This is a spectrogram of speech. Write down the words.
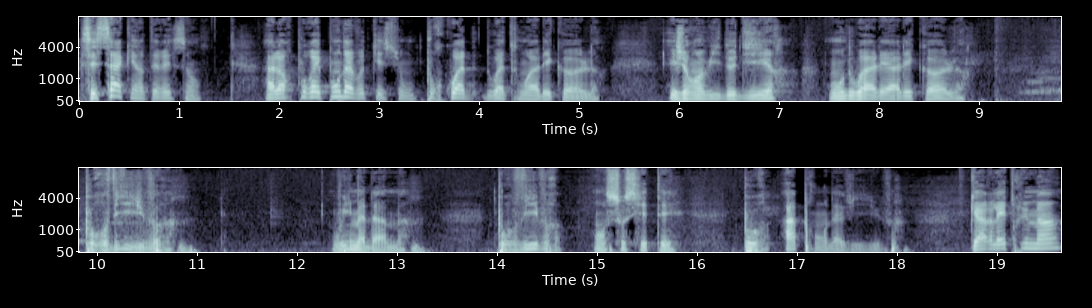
C'est ça qui est intéressant. Alors pour répondre à votre question, pourquoi doit-on à l'école? Et j'ai envie de dire, on doit aller à l'école pour vivre. Oui, madame, pour vivre en société pour apprendre à vivre. Car l'être humain,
